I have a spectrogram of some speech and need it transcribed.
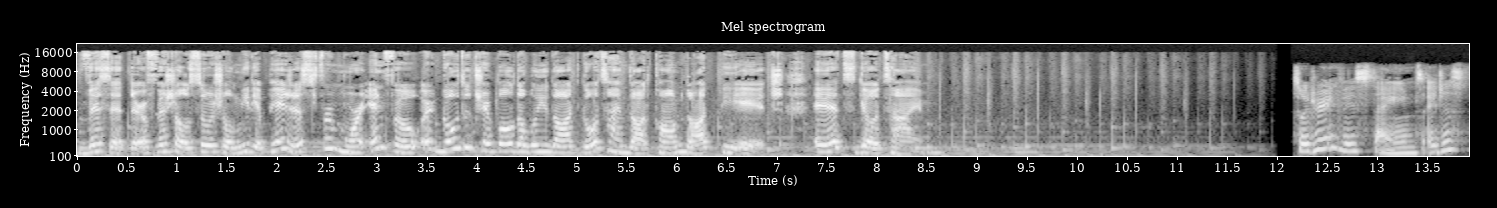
Visit their official social media pages for more info or go to www.gotyme.com.ph. It's go time. So during these times, I just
